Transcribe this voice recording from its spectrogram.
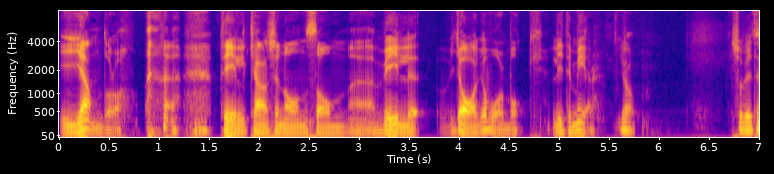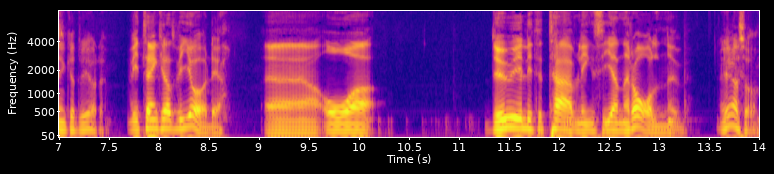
igen då. då. Till kanske någon som eh, vill jaga vår bock lite mer. Så vi tänker att vi gör det. Vi tänker att vi gör det. Eh, och du är lite tävlingsgeneral nu. Är det så?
